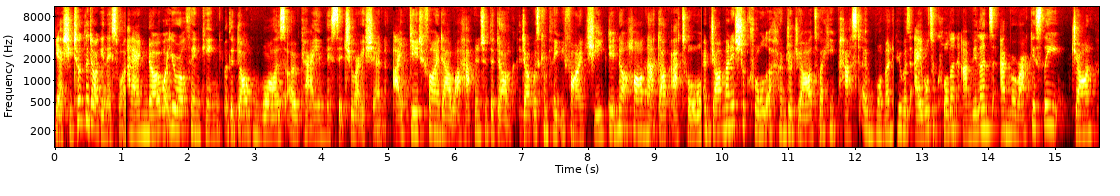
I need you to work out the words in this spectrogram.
yeah, she took the dog in this one. And I know what you're all thinking, but the dog was okay in this situation. I did find out what happened to the dog. The dog was completely fine. She did not harm that dog at all. And John managed to crawl 100 yards where he passed a woman who was able to call an ambulance. And miraculously, John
